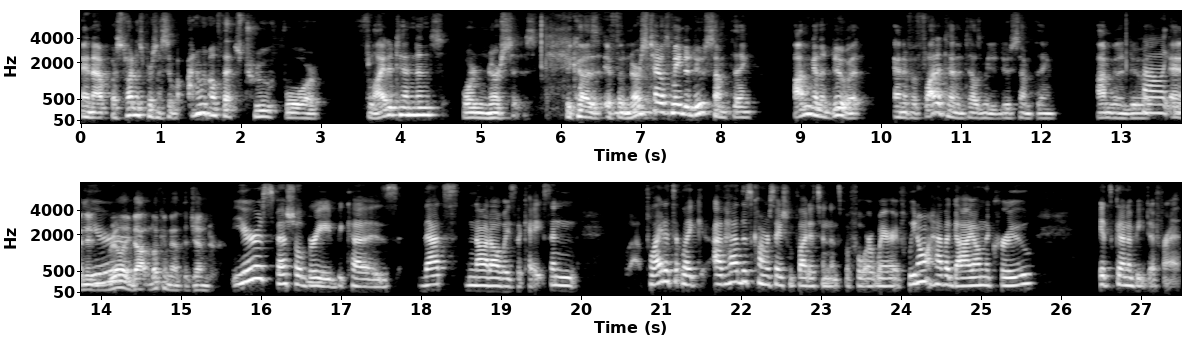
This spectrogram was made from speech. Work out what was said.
and I was talking to this person. I said, well, I don't know if that's true for flight attendants or nurses, because if a nurse tells me to do something, I'm going to do it, and if a flight attendant tells me to do something, I'm going to do it. Oh, and it's you're- really not looking at the gender. You're a special breed because that's not always the case. And flight att- like I've had this conversation with flight attendants before where if we don't have a guy on the crew, it's going to be different.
